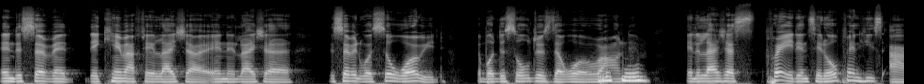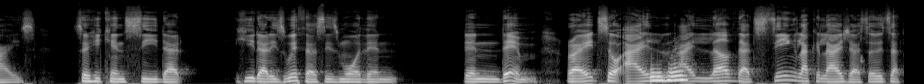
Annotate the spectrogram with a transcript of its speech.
and the servant they came after Elisha and Elisha the servant was so worried about the soldiers that were around mm-hmm. him and Elijah prayed and said, Open his eyes so he can see that he that is with us is more than than them. Right? So I mm-hmm. I love that. Seeing like Elijah. So it's like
